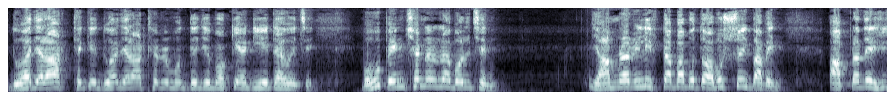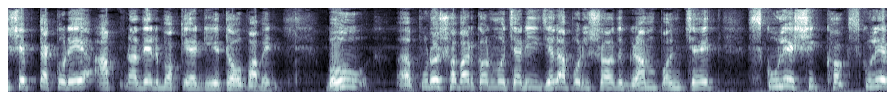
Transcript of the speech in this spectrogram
দু হাজার আট থেকে দু হাজার মধ্যে যে বকেয়া ডিএটা হয়েছে বহু পেনশনাররা বলছেন যে, আমরা রিলিফটা পাবো তো অবশ্যই পাবেন। আপনাদের হিসেবটা করে আপনাদের বকেয়া ডিএটাও পাবেন। বহু পুরসভার কর্মচারী, জেলা পরিষদ, গ্রাম পঞ্চায়েত, স্কুলের শিক্ষক, স্কুলের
